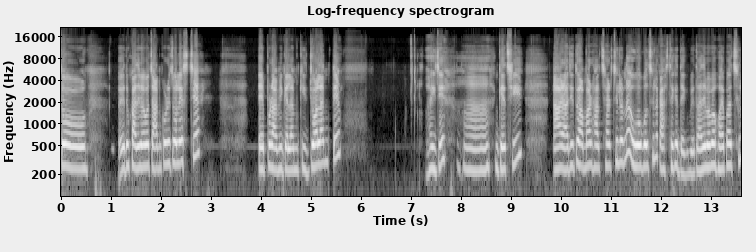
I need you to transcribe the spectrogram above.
তো এই দেখো আদিবাবা চান করে চলে এসছে। এরপর আমি গেলাম কি জল আনতে। এই যে গেছি। আর আজই তো আমার হাত ছাড়ছিল না, ও বলছিল কাছ থেকে দেখবে। তো আদি বাবা ভয় পাচ্ছিল,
